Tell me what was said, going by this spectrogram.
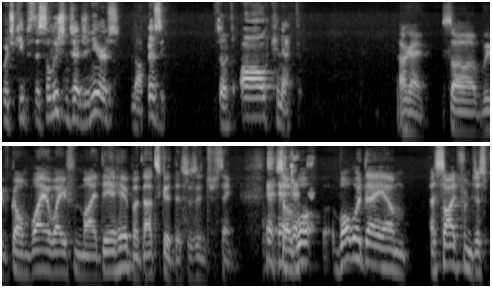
which keeps the solutions engineers not busy. So it's all connected. Okay, so uh, we've gone way away from my idea here, but that's good. This was interesting. So what what would they um aside from just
